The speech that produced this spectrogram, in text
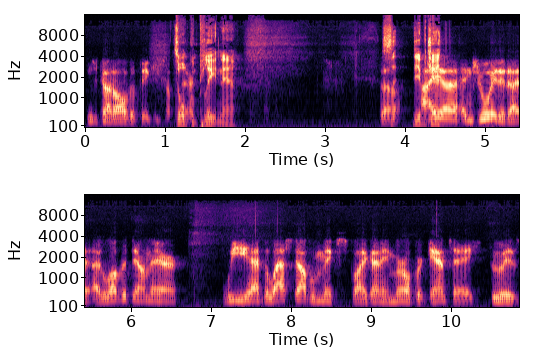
he's got all the biggies up there. It's all there. complete now. So, So, you have a I uh, enjoyed it. I, I love it down there. We had the last album mixed by a guy named Merel Bregante, who is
